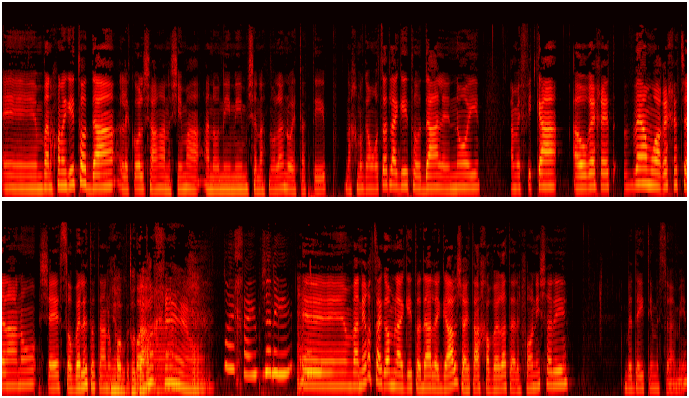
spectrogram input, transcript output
אמ, ואנחנו נגיד תודה לכל שאר האנשים האנונימיים שנתנו לנו את הטיפ. אנחנו גם רוצות להגיד תודה לנוי, המפיקה, העורכת והמוערכת שלנו, שסובלת אותנו פה בכל ה... תודה לכם. אוי, חיים שלי. אמ, ואני רוצה גם להגיד תודה לגל, שהייתה החבר הטלפוני שלי בדייטים מסוימים.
